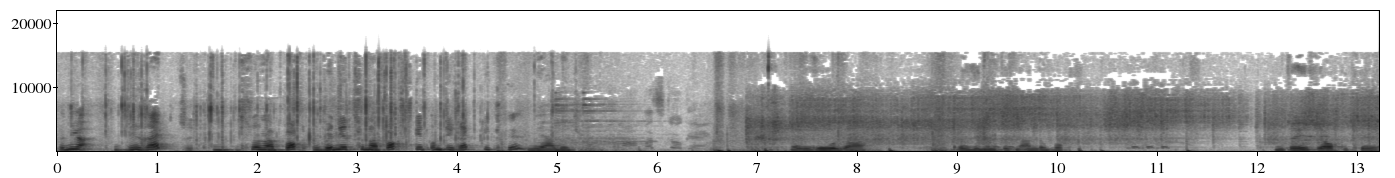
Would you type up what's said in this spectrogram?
wenn ihr direkt zu einer Box, wenn ihr zu einer Box geht und direkt gekillt werdet. Rosa. Also sie nimmt jetzt eine andere Box. Und der ist ja auch gekillt.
